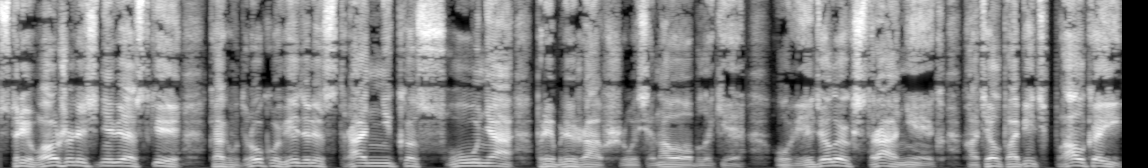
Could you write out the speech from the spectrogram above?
Встревожились невестки, как вдруг увидели странника Суня, приближавшегося на облаке. Увидел их странник, хотел побить палкой,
